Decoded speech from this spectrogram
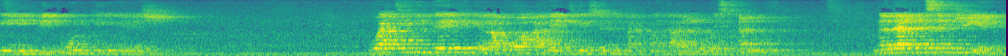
et 8 personnes qui ont été. Pour activité qui a rapport avec la direction départementale de l'Ouest 1, dans la date 25 juillet,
